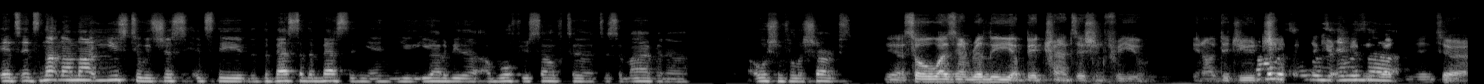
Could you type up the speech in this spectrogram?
it's it's nothing I'm not used to. It's just it's the the best of the best, and, and you you got to be the, a wolf yourself to to survive in a, a ocean full of sharks. Yeah, so it wasn't really a big transition for you. You know, did you? No, it was, it was, it was uh,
